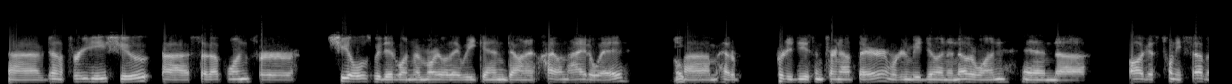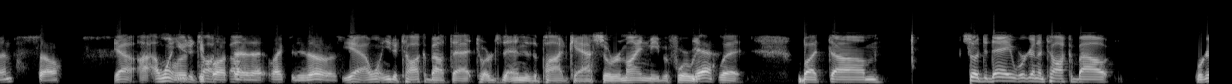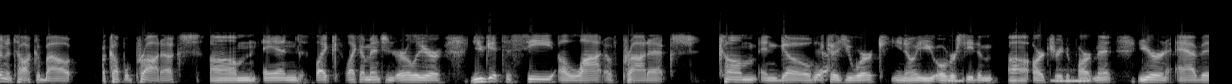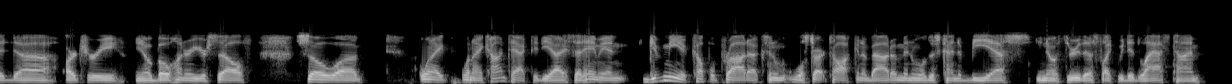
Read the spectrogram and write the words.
Uh, I've done a 3D shoot. Uh, set up one for Scheels. We did one Memorial Day weekend down at Highland Hideaway. Oh. Um, had a pretty decent turnout there, and we're going to be doing another one in uh, August 27th. So. Yeah, I, want you to people talk out about, there that like to do those. Yeah, I want you to talk about that towards the end of the podcast. So remind me before we yeah. split. But um, so today we're going to talk about we're going to talk about a couple products, um, and like like I mentioned earlier, you get to see a lot of products come and go yeah. because you work, you know, you oversee the uh, archery mm-hmm. department. You're an avid uh, archery, you know, bow hunter yourself. So uh, when I when I contacted you, I said, "Hey, man, give me a couple products, and we'll start talking about them, and we'll just kind of BS, you know, through this like we did last time."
